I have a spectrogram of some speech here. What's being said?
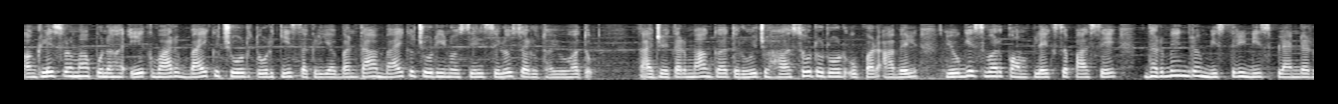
અંકલેશ્વરમાં પુનઃ એકવાર બાઇક ચોર તોડકી સક્રિય બનતા બાઇક ચોરીનો સિલસિલો શરૂ થયો હતો. તાજેતરમાં ગત રોજ હાસોટ રોડ ઉપર આવેલ યોગેશ્વર કોમ્પ્લેક્સ પાસે ધર્મેન્દ્ર મિસ્ત્રીની સ્પ્લેન્ડર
